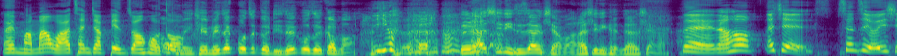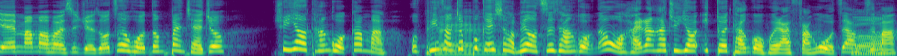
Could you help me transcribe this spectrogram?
哎，妈妈，我要参加变装活动哦我们。以前没在过这个，你在过这个干嘛？又 对他心里是这样想嘛，他心里可能这样想啊。对，然后而且甚至有一些妈妈或者是觉得说，这个活动办起来就去要糖果干嘛？我平常就不给小朋友吃糖果，然后我还让他去要一堆糖果回来烦我，这样子吗？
